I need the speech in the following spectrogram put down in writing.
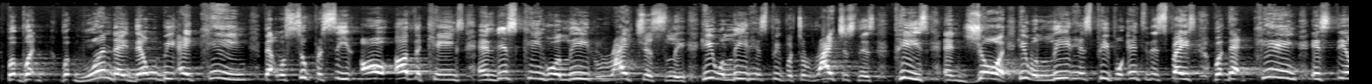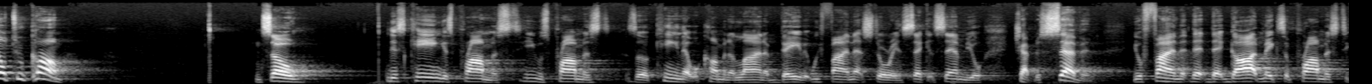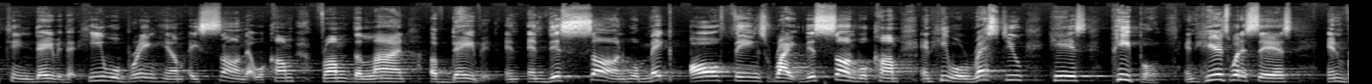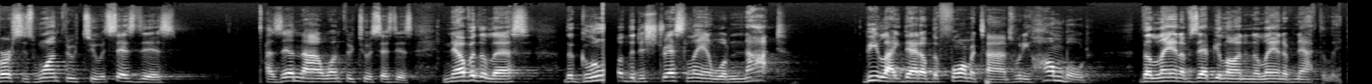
But, but, but one day there will be a king that will supersede all other kings, and this king will lead righteously. He will lead his people to righteousness, peace, and joy. He will lead his people into this space, but that king is still to come. And so, this king is promised. He was promised as a king that will come in the line of David. We find that story in 2 Samuel chapter 7 you'll find that, that, that God makes a promise to King David that he will bring him a son that will come from the line of David. And, and this son will make all things right. This son will come and he will rescue his people. And here's what it says in verses 1 through 2 it says this Isaiah 9, 1 through 2, it says this Nevertheless, the gloom of the distressed land will not be like that of the former times when he humbled the land of Zebulun and the land of Naphtali.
